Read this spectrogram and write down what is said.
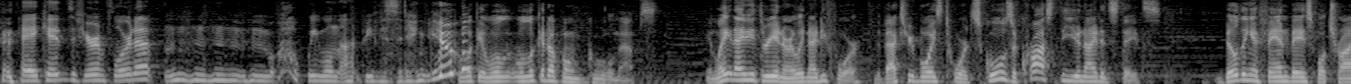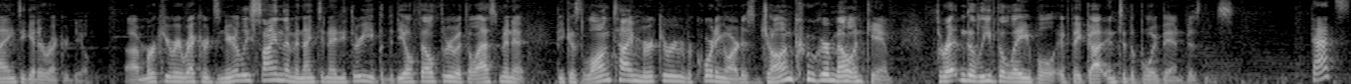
hey, kids, if you're in Florida, we will not be visiting you. We'll look at we'll, we'll look it up on Google Maps. In late 93 and early 94, the Backstreet Boys toured schools across the United States, building a fan base while trying to get a record deal. Uh, Mercury Records nearly signed them in 1993, but the deal fell through at the last minute because longtime Mercury recording artist John Cougar Mellencamp threatened to leave the label if they got into the boy band business. That's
